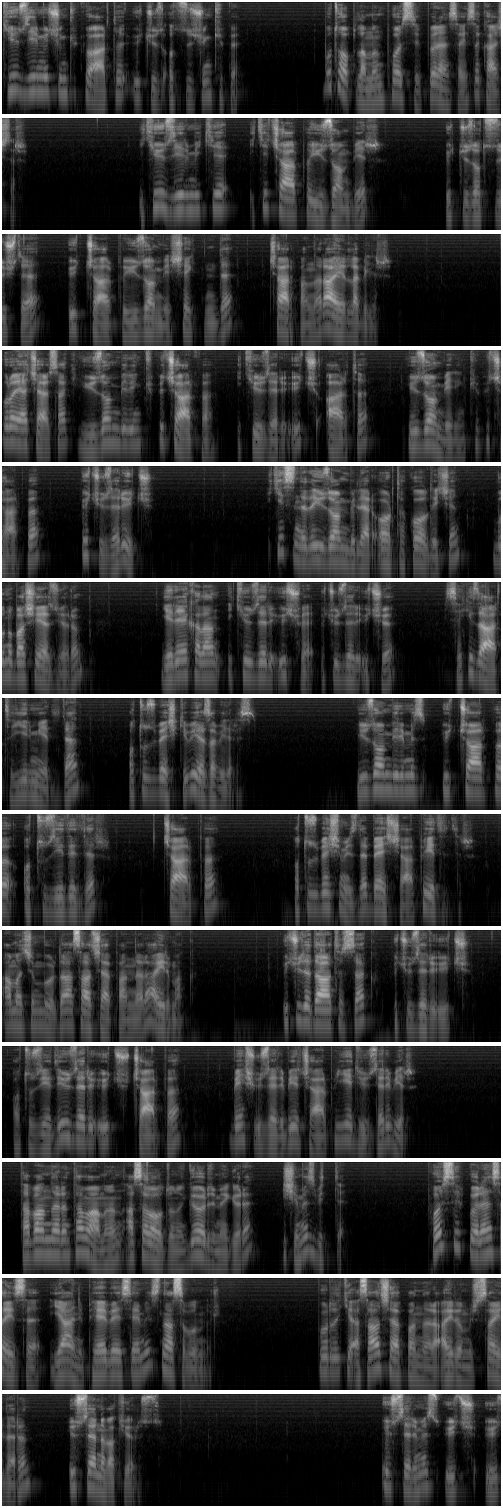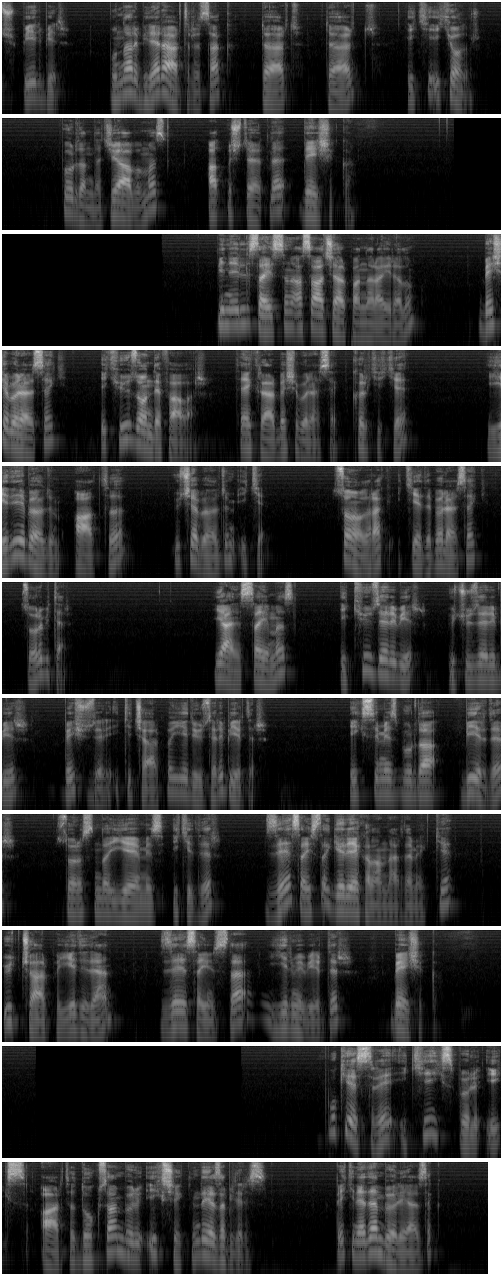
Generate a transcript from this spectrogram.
223'ün küpü artı 333'ün küpü. Bu toplamın pozitif bölen sayısı kaçtır? 222 2 çarpı 111, 333 de 3 çarpı 111 şeklinde çarpanlara ayrılabilir. Burayı açarsak 111'in küpü çarpı 2 üzeri 3 artı 111'in küpü çarpı 3 üzeri 3. İkisinde de 111'ler ortak olduğu için bunu başa yazıyorum. Geriye kalan 2 üzeri 3 ve 3 üzeri 3'ü 8 artı 27'den 35 gibi yazabiliriz. 111'imiz 3 çarpı 37'dir. Çarpı 35'imiz de 5 çarpı 7'dir. Amacım burada asal çarpanları ayırmak. 3'ü de dağıtırsak 3 üzeri 3, 37 üzeri 3 çarpı 5 üzeri 1 çarpı 7 üzeri 1. Tabanların tamamının asal olduğunu gördüğüme göre işimiz bitti. Pozitif bölen sayısı yani PBS'miz nasıl bulunur? Buradaki asal çarpanlara ayrılmış sayıların üstlerine bakıyoruz. Üstlerimiz 3, 3, 1, 1. Bunları birer artırırsak 4, 4, 2, 2 olur. Buradan da cevabımız 64 ile D şıkkı. 1050 sayısını asal çarpanlara ayıralım. 5'e bölersek 210 defa var. Tekrar 5'e bölersek 42. 7'ye böldüm 6. 3'e böldüm 2. Son olarak 2'ye de bölersek soru biter. Yani sayımız 2 üzeri 1, 3 üzeri 1, 5 üzeri 2 çarpı 7 üzeri 1'dir. X'imiz burada 1'dir. Sonrasında y'miz 2'dir. Z sayısı da geriye kalanlar demek ki. 3 çarpı 7'den Z sayısı da 21'dir. B şıkkı. Bu kesri 2x bölü x artı 90 bölü x şeklinde yazabiliriz. Peki neden böyle yazdık?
